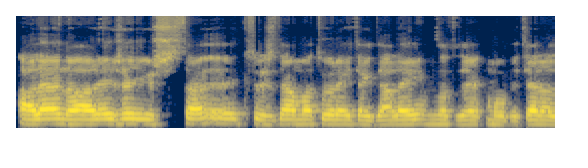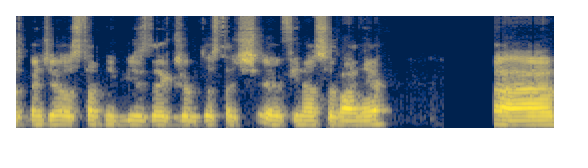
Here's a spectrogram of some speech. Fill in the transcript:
Ale no, ale jeżeli już sta- ktoś zdał maturę i tak dalej, no to jak mówię, teraz będzie ostatni gwizdek, żeby dostać e, finansowanie. E,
